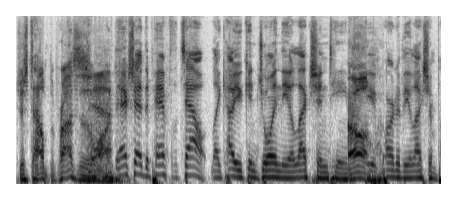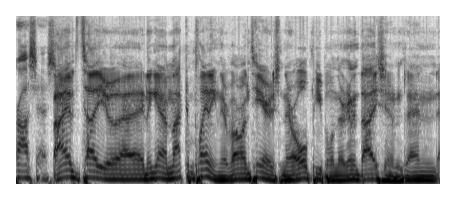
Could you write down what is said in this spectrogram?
just to help the process along. They actually had the pamphlets out, like how you can join the election team, Oh. be a part of the election process. I have to tell you, uh, and again, I'm not complaining. They're volunteers and they're old people and they're going to die soon. And uh,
